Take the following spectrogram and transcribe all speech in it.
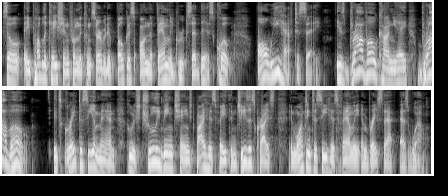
So a publication from the conservative focus on the family group said this, quote, all we have to say is bravo, Kanye, bravo. It's great to see a man who is truly being changed by his faith in Jesus Christ and wanting to see his family embrace that as well.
